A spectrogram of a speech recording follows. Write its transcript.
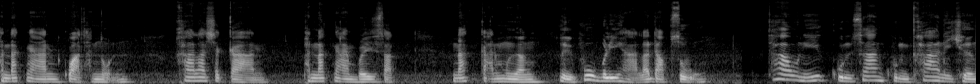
พนักงานกวาดถนน ข้าราชการ พนักงานบริษัท นักการเมือง หรือผู้บริหารระดับสูงถ้าวันนี้คุณสร้างคุณค่าในเชิง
